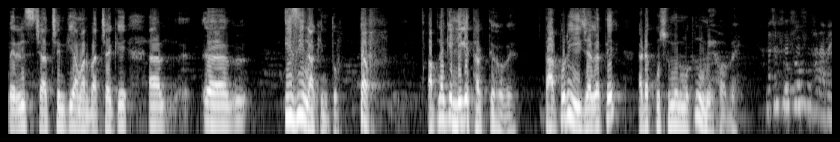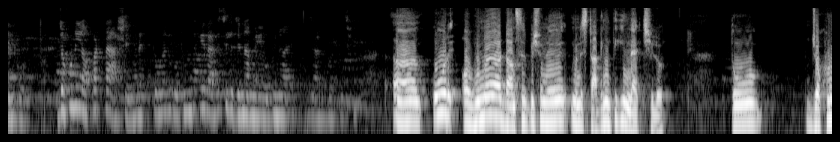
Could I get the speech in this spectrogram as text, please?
প্যারেন্টস চাচ্ছেন কি আমার বাচ্চাকে ইজি না কিন্তু টাফ আপনাকে লেগে থাকতে হবে। তারপরে এই জায়গাতে একটা কুসুমের মতন মেয়ে হবে। আচ্ছা প্রথম ধারাবাহিক। যখন এই অফারটা আসে মানে তোমরা কি প্রথম থেকেই রাজি ছিলে যে না আমি অভিনয় যাক বা কিছু? ওর অভিনয় আর ডান্সের পিছনে মানে স্টার্টিং থেকেই ন্যাক ছিল। তো যখন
